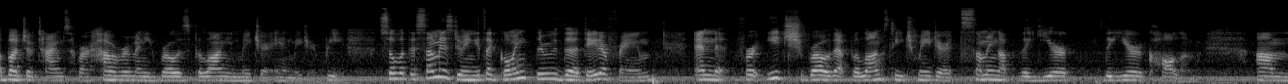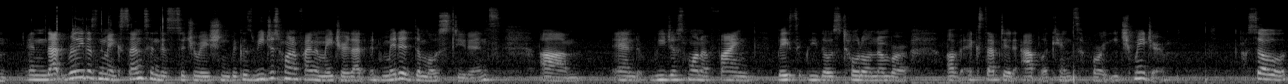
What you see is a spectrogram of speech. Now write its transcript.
a bunch of times for however many rows belong in major A and major B. So what the sum is doing, it's like going through the data frame and for each row that belongs to each major, it's summing up the year the year column. Um, and that really doesn't make sense in this situation because we just want to find the major that admitted the most students. Um, and we just want to find basically those total number of accepted applicants for each major. So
